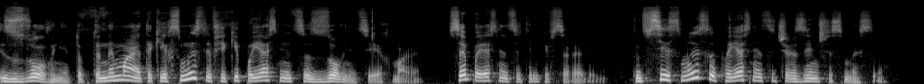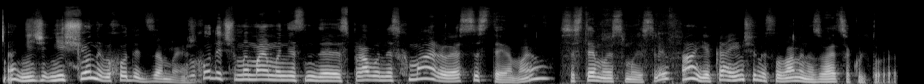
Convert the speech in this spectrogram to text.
ззовні. Тобто немає таких смислів, які пояснюються ззовні цієї хмари. Все пояснюється тільки всередині. Тут всі смисли пояснюються через інші смисли. Ніч- ніщо не виходить за межі. Виходить, що ми маємо не не справу не з хмарою, а з системою, системою смислів, а яка іншими словами називається культурою.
